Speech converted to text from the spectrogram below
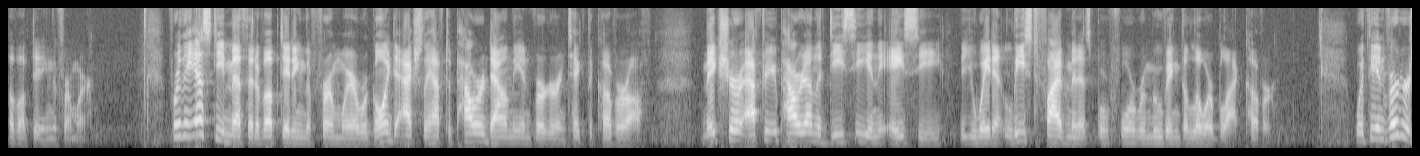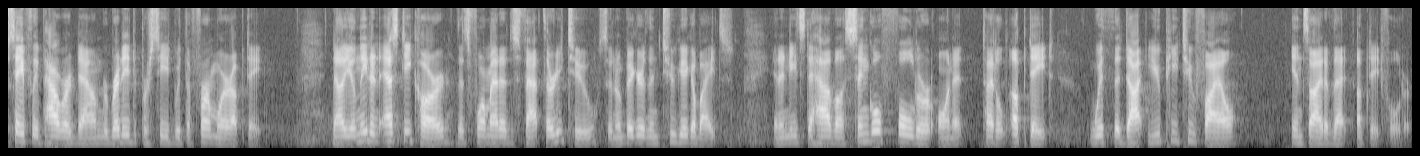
of updating the firmware. For the SD method of updating the firmware, we're going to actually have to power down the inverter and take the cover off. Make sure after you power down the DC and the AC that you wait at least five minutes before removing the lower black cover. With the inverter safely powered down, we're ready to proceed with the firmware update. Now you'll need an SD card that's formatted as FAT32, so no bigger than two gigabytes, and it needs to have a single folder on it titled update with the .up2 file inside of that update folder.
